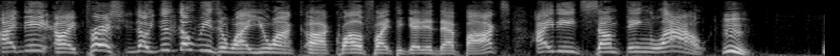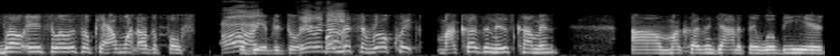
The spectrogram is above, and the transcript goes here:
I need. All right, first, no, there's no reason why you aren't uh, qualified to get in that box. I need something loud. well, Angelo, it's okay. I want other folks All to right, be able to do fair it. But enough. listen, real quick, my cousin is coming. Um, my cousin Jonathan will be here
